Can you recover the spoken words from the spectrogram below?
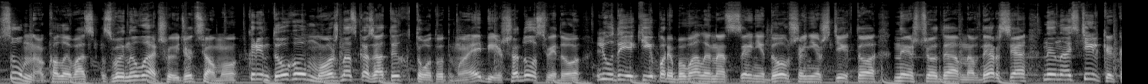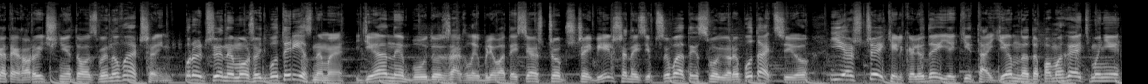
сумно, коли вас звинувачують у цьому. Крім того, можна сказати, хто тут має більше досвіду. Люди, які перебували на сцені довше, ніж ті, хто нещодавно вдерся, не настільки категоричні до звинувачень. Причини можуть бути різними. Я не буду заглиблюватися, щоб ще більше не зіпсувати свою репутацію. Є ще кілька людей, які таємно допомагають мені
